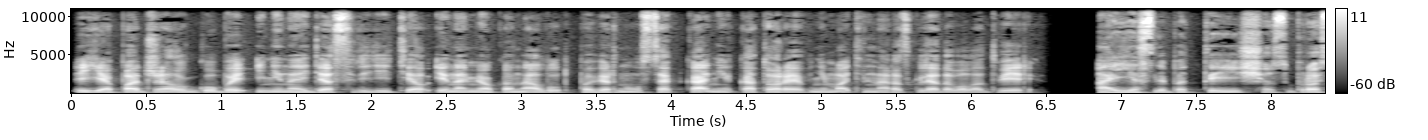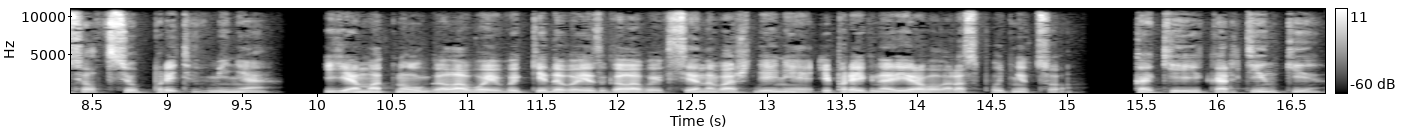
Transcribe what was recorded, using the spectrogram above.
Я поджал губы и, не найдя среди тел и намека на лут, повернулся к Ане, которая внимательно разглядывала дверь. «А если бы ты еще сбросил всю прыть в меня?» Я мотнул головой, выкидывая из головы все наваждения и проигнорировал распутницу. Какие картинки!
